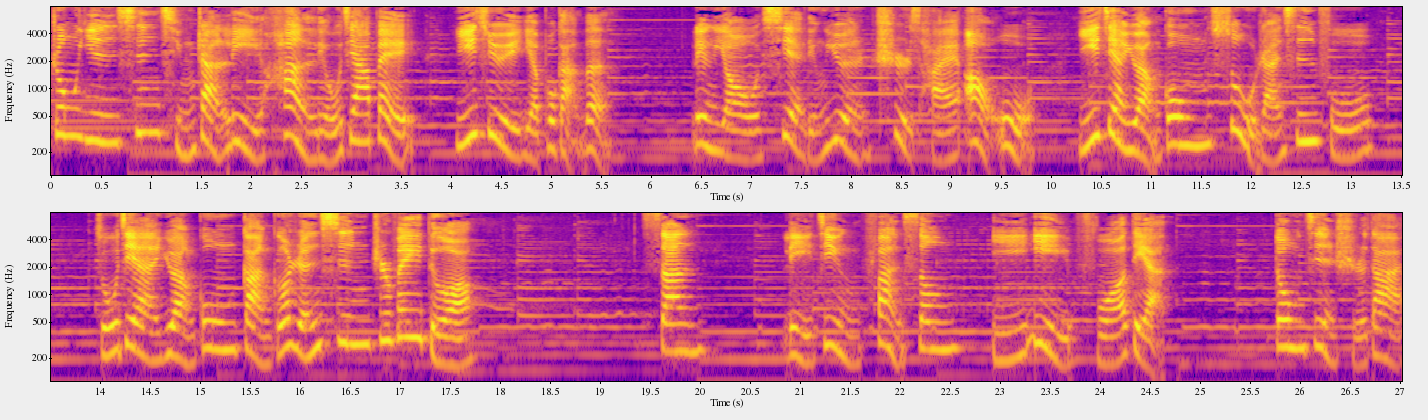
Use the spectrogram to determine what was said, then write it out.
终因心情战栗，汗流浃背，一句也不敢问。另有谢灵运恃才傲物，一见远公肃然心服。足见远公感革人心之威德。三，礼敬范僧一译佛典。东晋时代，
